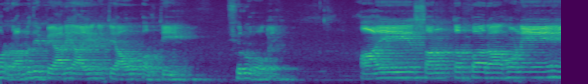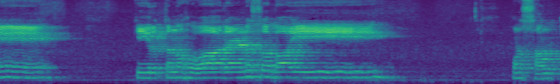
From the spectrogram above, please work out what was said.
ਔਰ ਰੱਬ ਦੇ ਪਿਆਰੇ ਆਏ ਨੇ ਤੇ ਆਓ ਭਗਤੀ ਸ਼ੁਰੂ ਹੋ ਗਈ। ਆਏ ਸੰਤ ਪਰਾਹੁਣੇ ਕੀਰਤਨ ਹੋਆ ਰਹਿਣ ਸਬਾਈ। ਹੁਣ ਸੰਤ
